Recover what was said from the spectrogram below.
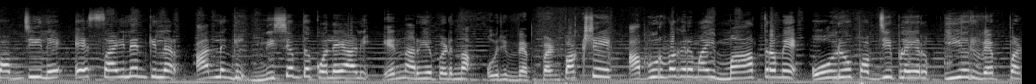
പബ്ജിയിലെ എ സൈലന്റ് കില്ലർ അല്ലെങ്കിൽ നിശബ്ദ കൊലയാളി എന്നറിയപ്പെടുന്ന ഒരു വെപ്പൺ. പക്ഷേ അപൂർവകരമായി മാത്രമേ ഓരോ പബ്ജി പ്ലെയറും ഈ ഒരു വെപ്പൺ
